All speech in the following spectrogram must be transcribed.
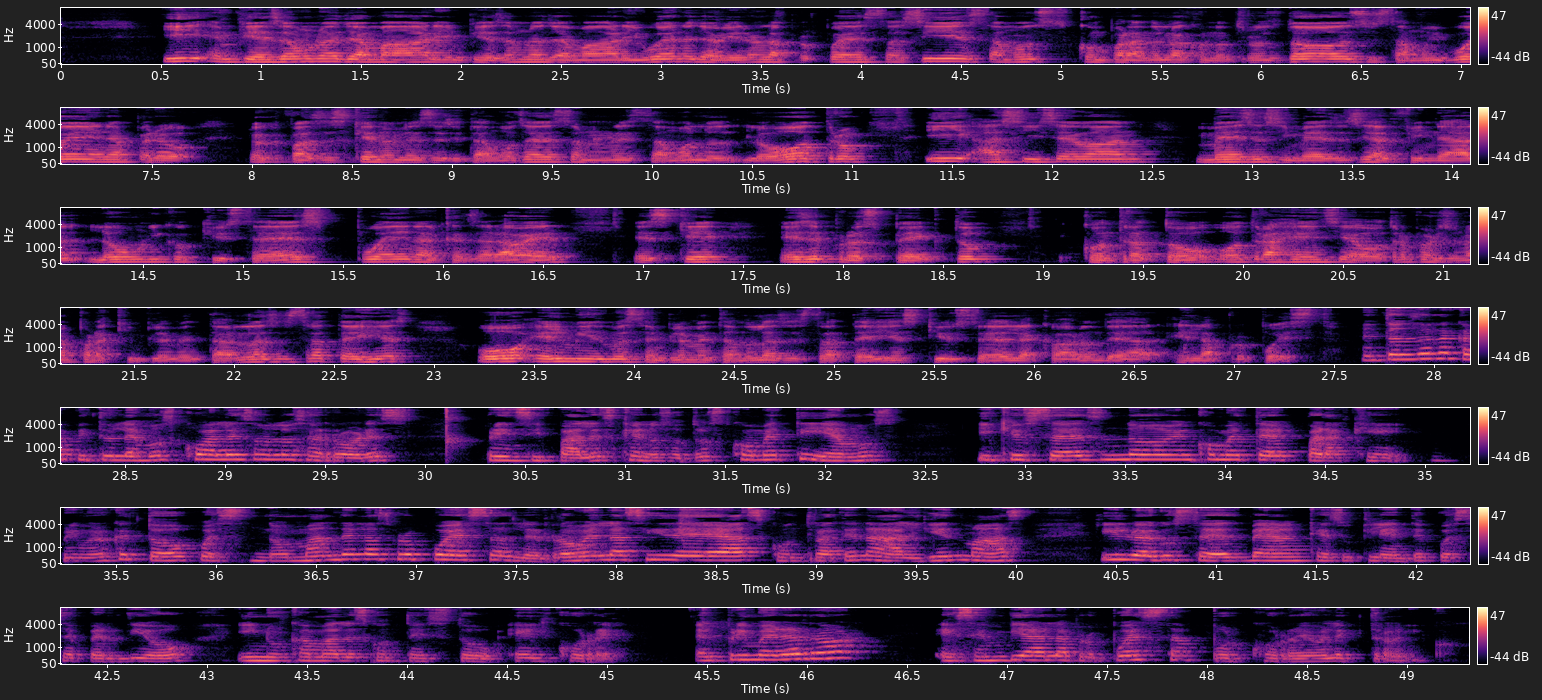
Y empieza uno a llamar y empieza uno a llamar y bueno, ya vieron la propuesta, sí, estamos comparándola con otros dos, está muy buena, pero lo que pasa es que no necesitamos esto, no necesitamos lo, otro y así se van meses y meses y al final lo único que ustedes pueden alcanzar a ver es que ese prospecto contrató otra agencia, otra persona para que implementara las estrategias o él mismo está implementando las estrategias que ustedes le acabaron de dar en la propuesta. Entonces recapitulemos cuáles son los errores principales que nosotros cometíamos y que ustedes no deben cometer para que, primero que todo, pues no manden las propuestas, le roben las ideas, contraten a alguien más y luego ustedes vean que su cliente pues se perdió y nunca más les contestó el correo. El primer error es enviar la propuesta por correo electrónico.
